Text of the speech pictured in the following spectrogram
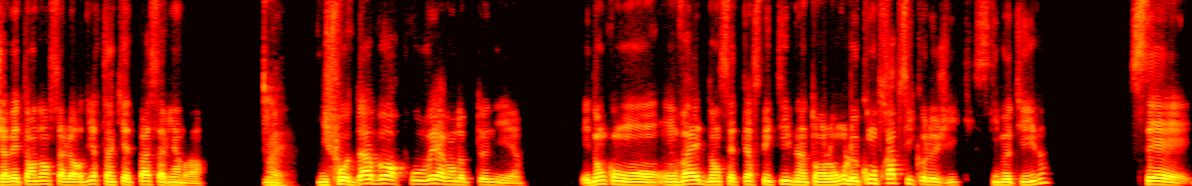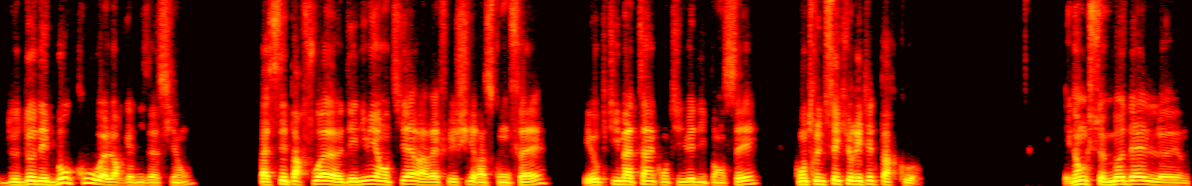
j'avais tendance à leur dire T'inquiète pas, ça viendra. Il faut d'abord prouver avant d'obtenir. Et donc, on, va être dans cette perspective d'un temps long. Le contrat psychologique, ce qui motive, c'est de donner beaucoup à l'organisation, passer parfois des nuits entières à réfléchir à ce qu'on fait, et au petit matin, continuer d'y penser, contre une sécurité de parcours. Et donc, ce modèle euh,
